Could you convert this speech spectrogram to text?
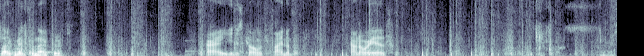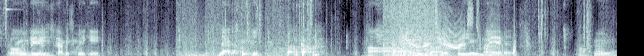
Like mid connector. Alright, you can just kill him if you find him. I don't know where he is. It's probably B. It's probably squeaky. Yeah, squeaky. cookie. Come, come! Ah, this guy is for you, There man. Hey,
